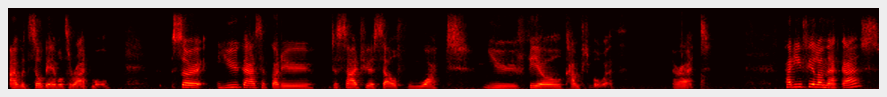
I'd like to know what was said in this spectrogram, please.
I would still be able to write more. So you guys have got to decide for yourself what you feel comfortable with. All right. How do you feel on that, guys?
